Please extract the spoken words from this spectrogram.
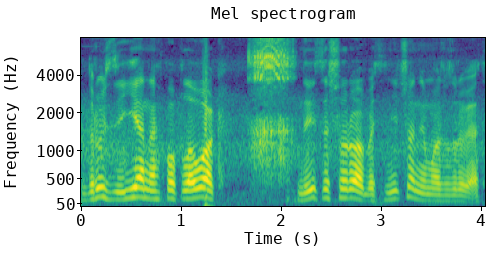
Друзі, є на поплавок. Дивіться, що робить, нічого не можу зробити.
